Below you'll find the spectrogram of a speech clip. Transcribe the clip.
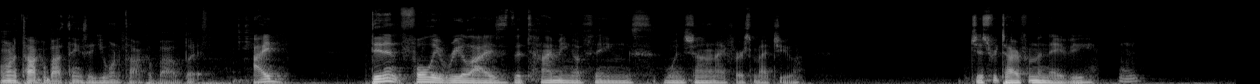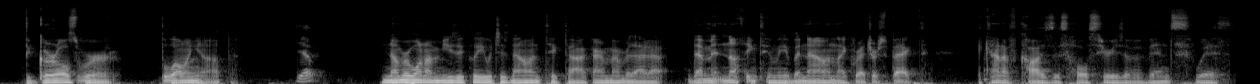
I want to talk about things that you want to talk about, but I didn't fully realize the timing of things when Shawn and I first met you. Just retired from the Navy. Mhm. The girls were blowing up. Yep. Number one on Musical.ly, which is now on TikTok. I remember that. Uh, that meant nothing to me, but now in like retrospect, it kind of caused this whole series of events with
